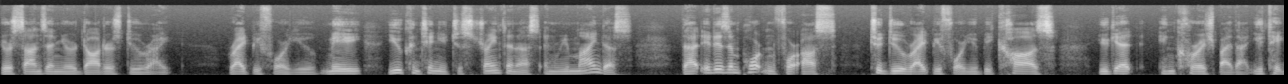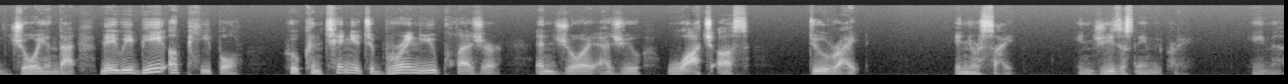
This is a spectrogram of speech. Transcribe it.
your sons and your daughters do right, right before you. May you continue to strengthen us and remind us that it is important for us to do right before you because you get encouraged by that. You take joy in that. May we be a people who continue to bring you pleasure and joy as you watch us do right in your sight. In Jesus' name we pray. Amen.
